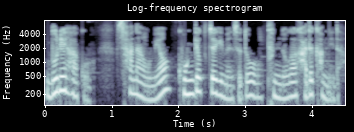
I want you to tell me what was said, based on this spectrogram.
무례하고 사나우며 공격적이면서도 분노가 가득합니다.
